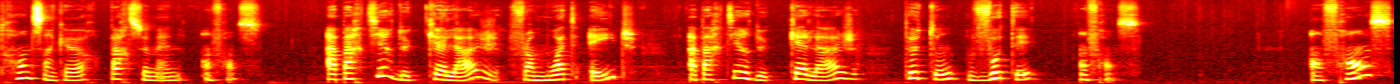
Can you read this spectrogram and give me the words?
35 heures par semaine en France. À partir de quel âge, from what age, à partir de quel âge peut-on voter en France? En France,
